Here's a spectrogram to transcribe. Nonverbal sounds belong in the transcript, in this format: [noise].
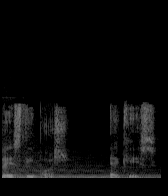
Tres tipos. X.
